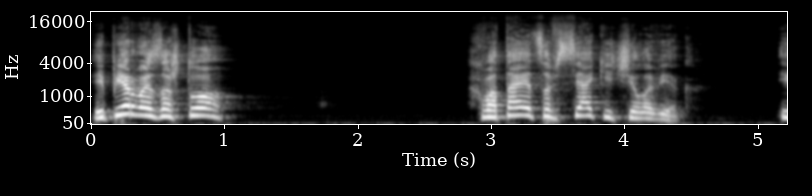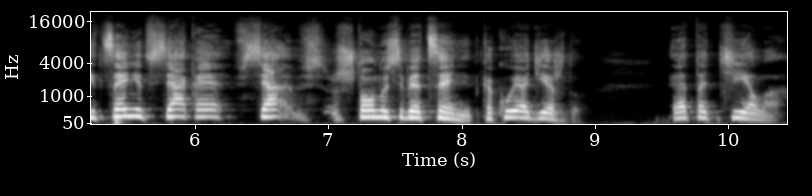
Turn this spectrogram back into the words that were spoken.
И первое, за что хватается всякий человек – и ценит всякое, вся, что он у себя ценит, какую одежду. Это тело.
